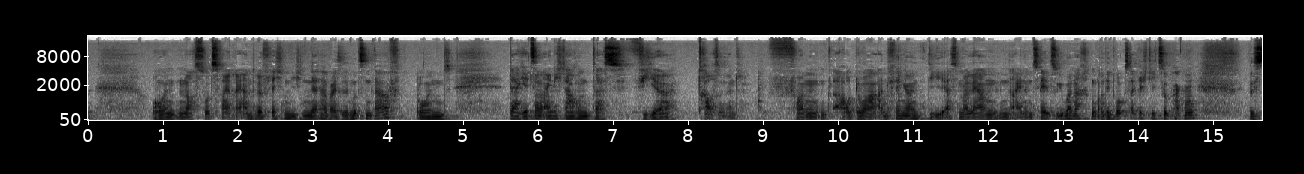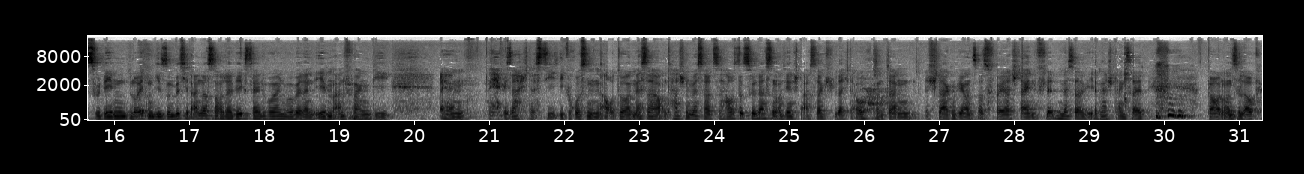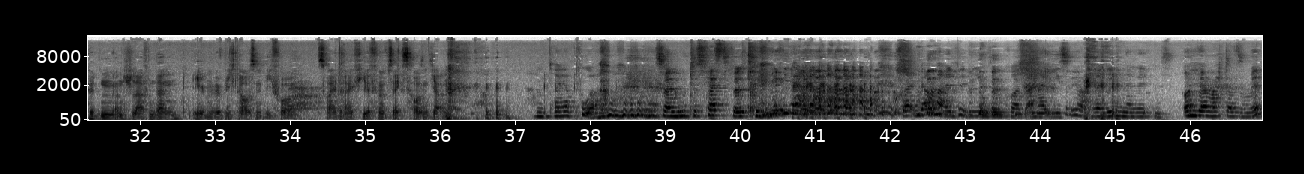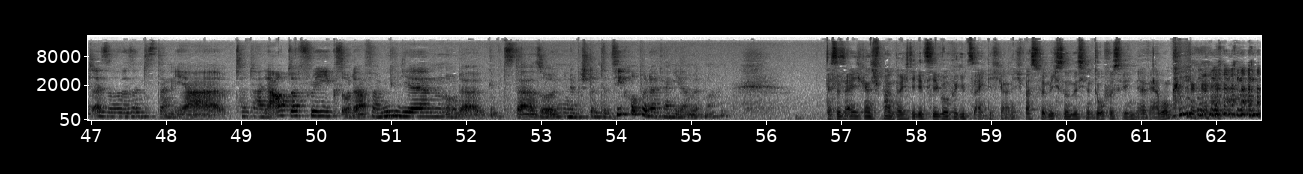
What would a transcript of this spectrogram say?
und noch so zwei, drei andere Flächen, die ich netterweise nutzen darf. Und da geht es dann eigentlich darum, dass wir draußen sind. Von Outdoor-Anfängern, die erstmal lernen, in einem Zelt zu übernachten und den Rucksack richtig zu packen, bis zu den Leuten, die so ein bisschen anders noch unterwegs sein wollen, wo wir dann eben anfangen, die ähm, naja, wie sage ich das, die, die großen Outdoor-Messer und Taschenmesser zu Hause zu lassen und den Schlagzeug vielleicht auch. Und dann schlagen wir uns aus Feuerstein Flintenmesser wie in der Steinzeit, bauen unsere Laubhütten und schlafen dann eben wirklich draußen wie vor 2, 3, 4, 5, 6.000 Jahren. Abenteuer pur. Das war ein gutes Festivaltraining. Ja. Sollten wir auch mal belegen, so einen Kurs Anais. Ja. Oder Leben in der Wildnis. Und wer macht da so mit? Also sind es dann eher totale Outdoor-Freaks oder Familien oder gibt es da so irgendwie eine bestimmte Zielgruppe oder kann jeder mitmachen? Das ist eigentlich ganz spannend. Eine richtige Zielgruppe gibt es eigentlich gar nicht. Was für mich so ein bisschen doof ist wegen der Werbung.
